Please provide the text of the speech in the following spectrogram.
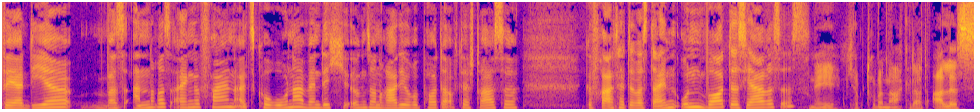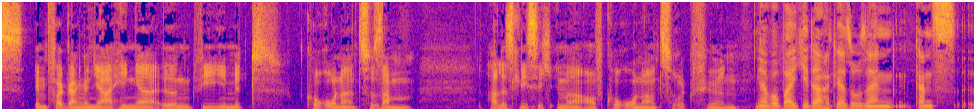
Wäre dir was anderes eingefallen als Corona, wenn dich irgendein so Radioreporter auf der Straße gefragt hätte, was dein Unwort des Jahres ist? Nee, ich habe drüber nachgedacht. Alles im vergangenen Jahr hing ja irgendwie mit Corona zusammen. Alles ließ sich immer auf Corona zurückführen. Ja, wobei jeder hat ja so seinen ganz äh,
